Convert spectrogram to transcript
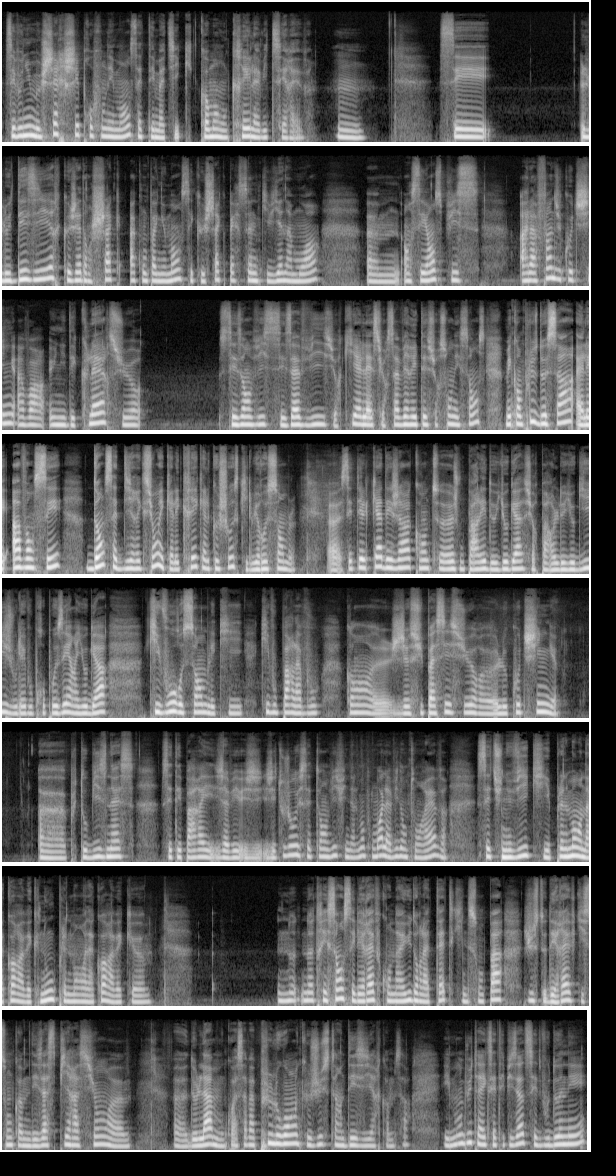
c'est venu me chercher profondément cette thématique. Comment on crée la vie de ses rêves. Hmm. C'est le désir que j'ai dans chaque accompagnement, c'est que chaque personne qui vienne à moi euh, en séance puisse, à la fin du coaching, avoir une idée claire sur ses envies, ses avis sur qui elle est, sur sa vérité, sur son essence, mais qu'en plus de ça, elle est avancée dans cette direction et qu'elle ait créé quelque chose qui lui ressemble. Euh, c'était le cas déjà quand euh, je vous parlais de yoga sur Parole de Yogi, je voulais vous proposer un yoga qui vous ressemble et qui, qui vous parle à vous. Quand euh, je suis passée sur le coaching plutôt business, c'était pareil. J'ai toujours eu cette envie finalement. Pour moi, la vie dont on rêve, c'est une vie qui est pleinement en accord avec nous, pleinement en accord avec euh, notre essence et les rêves qu'on a eus dans la tête, qui ne sont pas juste des rêves, qui sont comme des aspirations euh, euh, de l'âme. Quoi, ça va plus loin que juste un désir comme ça. Et mon but avec cet épisode, c'est de vous donner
